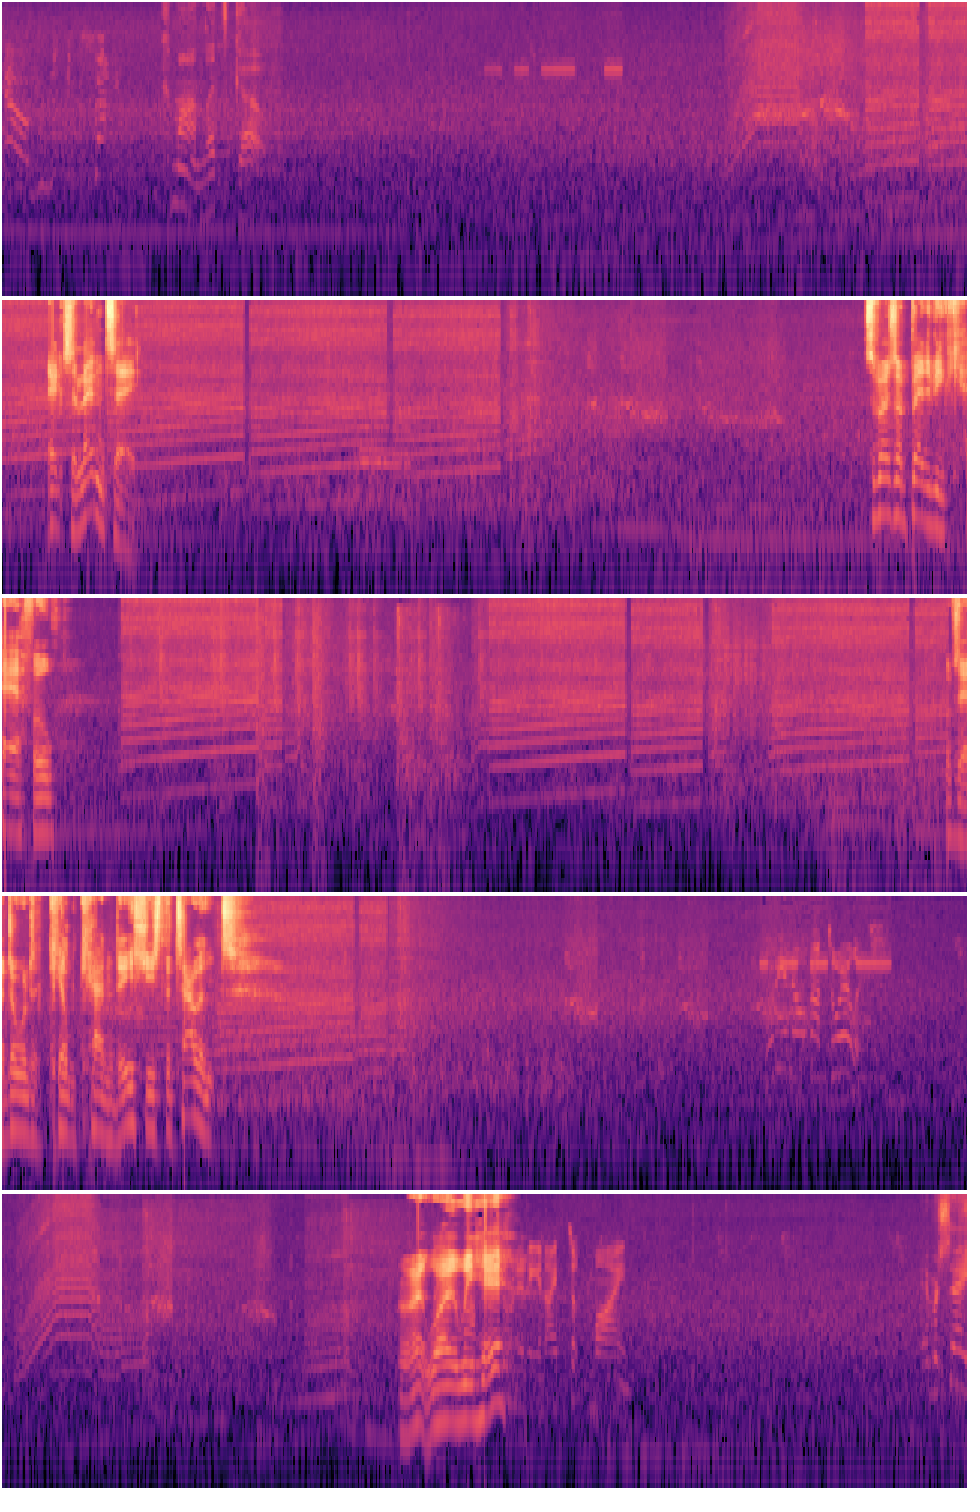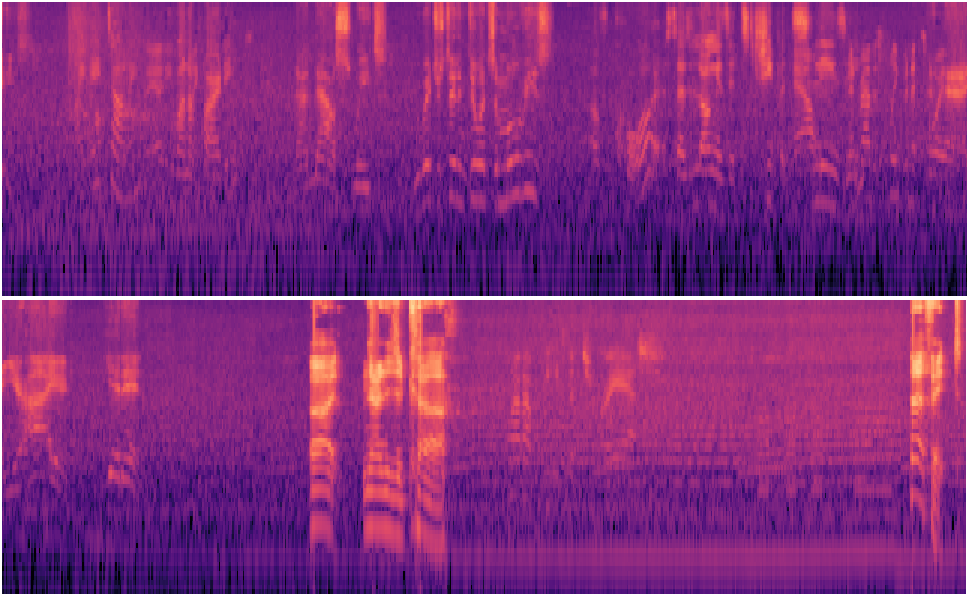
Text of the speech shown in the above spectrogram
Come on, let's go. Excelente. Suppose I'd better be careful. Obviously, I don't want to kill Candy. She's the talent. What do you know about toilets? Alright, why are we here? Opportunity And I took mine. Hey, Mercedes. Hey, Tommy. You want a party? Not now, sweets. You interested in doing some movies? Of course, as long as it's cheap and Al, sleazy. I'd rather sleep in a toilet. Yeah, you're hired. Get in. Alright, now I need a car. What a piece of trash. Perfect.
